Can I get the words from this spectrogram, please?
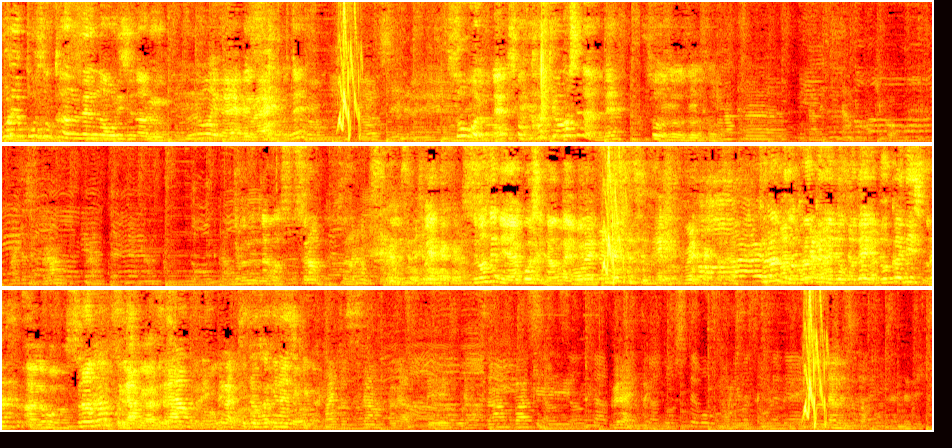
これこそ完全なオリジナル。すごいねですよね。そうよね。しかも書き下ろしだよね。そうそうそうそうスランプスランプ。すいませんねややこしい何回もトランクの関係ないとこで文化電子のあのスランプの時期があるスランプね曲を書けない時期が毎年スランプがあってでもスランプ明けぐらいの時に思いついた曲でみん。なでちょっと突然出てきて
